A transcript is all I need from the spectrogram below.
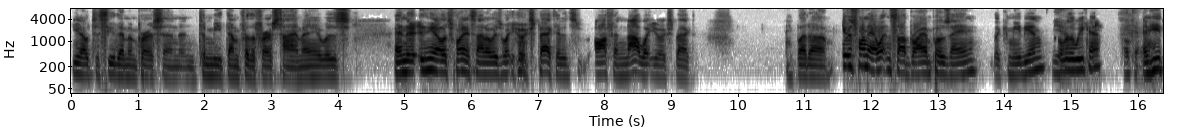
you know, to see them in person and to meet them for the first time. And it was, and, it, and you know, it's funny. It's not always what you expect, and it's often not what you expect. But uh, it was funny. I went and saw Brian Posehn, the comedian, Yeah. over the weekend Okay. and he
